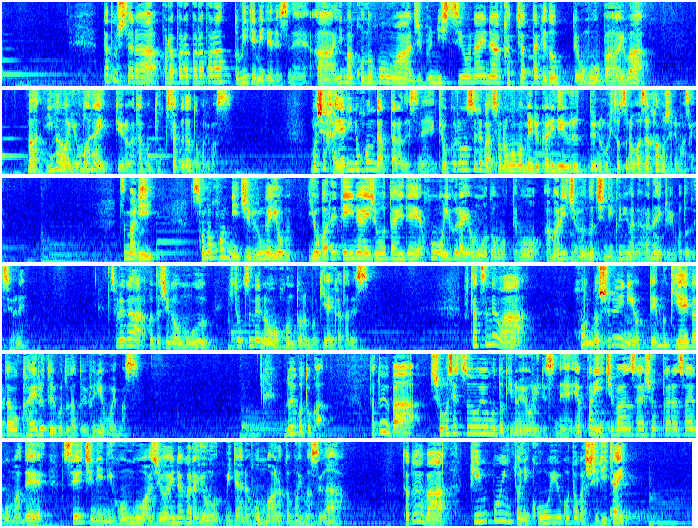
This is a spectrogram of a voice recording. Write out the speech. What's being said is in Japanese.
だとしたらパラパラパラパラっと見てみてですねああ今この本は自分に必要ないな買っちゃったけどって思う場合はまあ今は読まないっていうのが多分得策だと思います。もし流行りの本だったらですね極論すればそのままメルカリで売るっていうのも一つの技かもしれません。つまりその本に自分が呼呼ばれていない状態で本をいくら読もうと思ってもあまり自分の血肉にはならないということですよね。それが私が思う一つ目の本との向き合い方です。二つ目は本の種類によって向き合い方を変えるということだというふうに思います。どういうことか。例えば小説を読む時のようにですねやっぱり一番最初から最後まで聖地に日本語を味わいながら読むみたいな本もあると思いますが例えばピンポイントにこういうことが知りたい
